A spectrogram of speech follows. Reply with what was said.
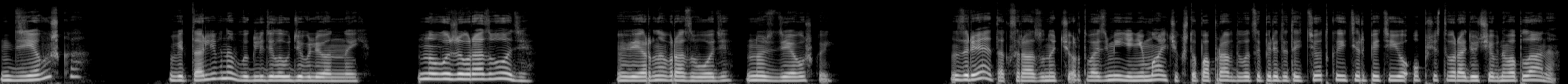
Девушка? Витальевна выглядела удивленной. Но вы же в разводе. Верно, в разводе, но с девушкой. Зря я так сразу, но черт возьми, я не мальчик, чтобы оправдываться перед этой теткой и терпеть ее общество ради учебного плана.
